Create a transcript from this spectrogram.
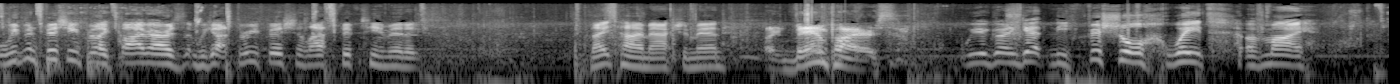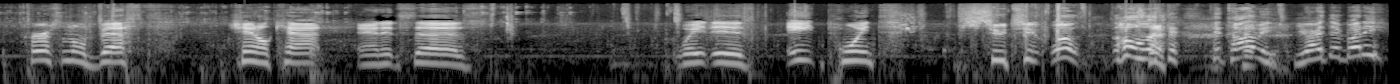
We've been fishing for like five hours. We got three fish in the last 15 minutes. Nighttime action, man. Like vampires. We are going to get the official weight of my personal best channel cat, and it says weight is 8.22. Whoa! Oh, hit Tommy. You right there, buddy?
